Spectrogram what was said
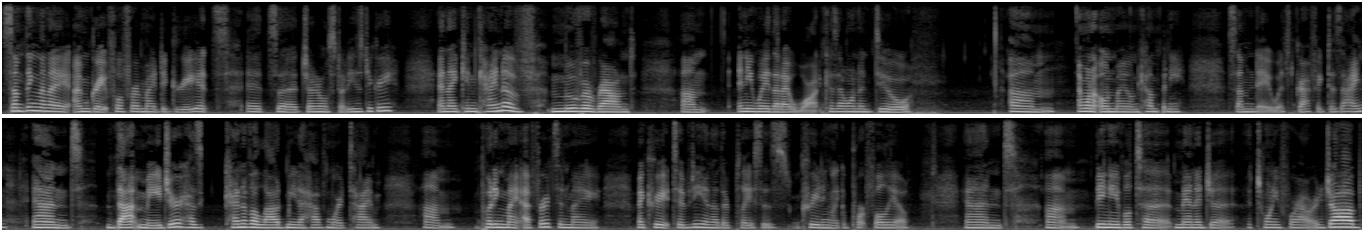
something that I, I'm grateful for my degree. It's it's a general studies degree, and I can kind of move around um, any way that I want because I want to do. Um, I want to own my own company someday with graphic design, and that major has kind of allowed me to have more time um, putting my efforts and my my creativity in other places, creating like a portfolio, and um, being able to manage a, a 24 hour job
